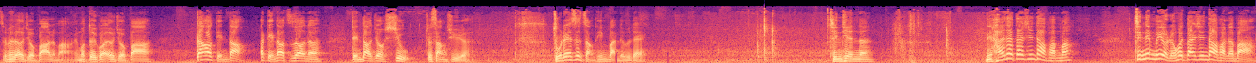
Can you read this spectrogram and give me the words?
这边是二九八了嘛？有没有对过来二九八？刚好点到，啊点到之后呢，点到就咻就上去了。昨天是涨停板，对不对？今天呢？你还在担心大盘吗？今天没有人会担心大盘了吧？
